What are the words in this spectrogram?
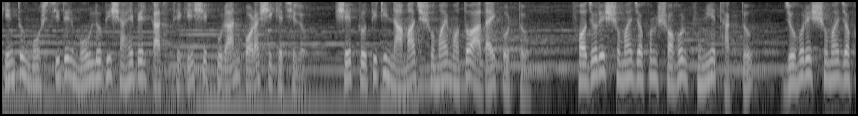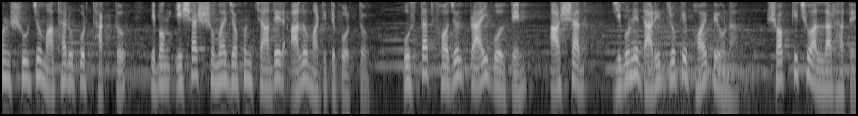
কিন্তু মসজিদের মৌলভী সাহেবের কাছ থেকে সে কুরআন পড়া শিখেছিল। সে প্রতিটি নামাজ সময় মতো আদায় করত। ফজরের সময় যখন শহর ঘুমিয়ে থাকত জোহরের সময় যখন সূর্য মাথার উপর থাকত এবং এশার সময় যখন চাঁদের আলো মাটিতে পড়ত। ওস্তাদ ফজল প্রায়ই বলতেন, আরশাদ, জীবনে দারিদ্র্যকে ভয় পেও না সব কিছু আল্লাহর হাতে।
